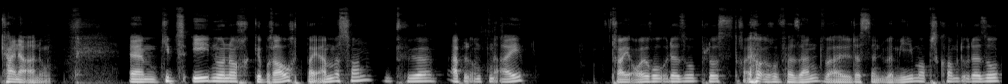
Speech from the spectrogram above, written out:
keine Ahnung. Ähm, gibt's eh nur noch gebraucht bei Amazon für Apple und ein Ei. Drei Euro oder so plus drei Euro Versand, weil das dann über Minimops kommt oder so.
